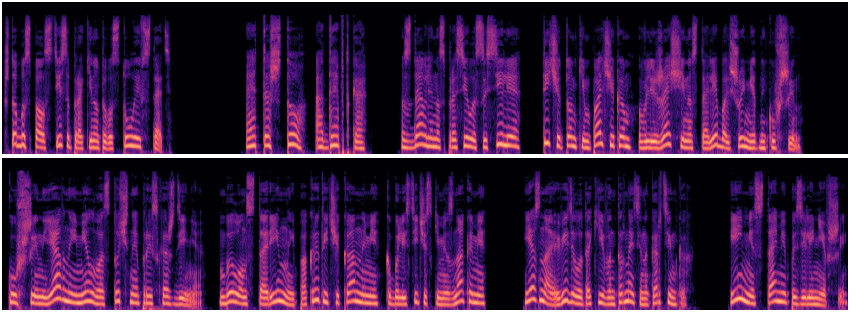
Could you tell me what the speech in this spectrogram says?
чтобы сползти с опрокинутого стула и встать. «Это что, адептка?» Сдавленно спросила Сесилия, тыча тонким пальчиком в лежащий на столе большой медный кувшин. Кувшин явно имел восточное происхождение. Был он старинный, покрытый чеканными каббалистическими знаками. Я знаю, видела такие в интернете на картинках. И местами позеленевший.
